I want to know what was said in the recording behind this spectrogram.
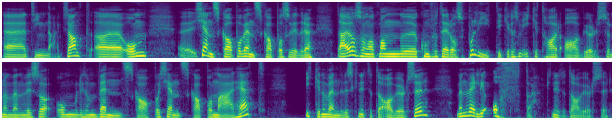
eh, ting, da. Ikke sant? Eh, om kjennskap og vennskap osv. Det er jo sånn at man konfronterer også politikere som ikke tar avgjørelser nødvendigvis om liksom, vennskap og kjennskap og nærhet. Ikke nødvendigvis knyttet til avgjørelser, men veldig ofte knyttet til avgjørelser.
